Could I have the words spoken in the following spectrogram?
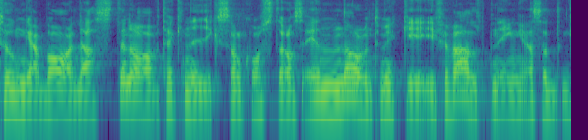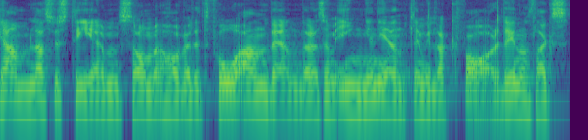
tunga barlasten av teknik som kostar oss enormt mycket i förvaltning. Alltså gamla system som har väldigt få användare som ingen egentligen vill ha kvar. Det är någon slags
